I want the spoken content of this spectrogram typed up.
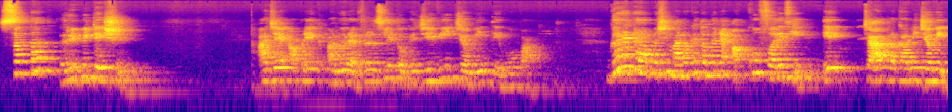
સતત રિપીટેશન આજે આપણે એક આનો રેફરન્સ લીધો કે જેવી જમીન તેવો પાક. ઘરે ગયા પછી માનો કે તમે આખું ફરીથી એ ચાર પ્રકારની જમીન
